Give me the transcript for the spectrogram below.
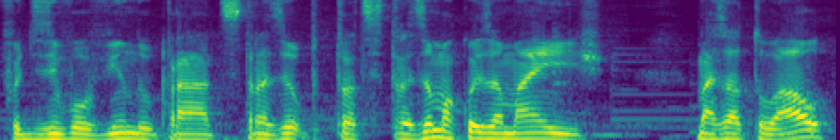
Foi desenvolvendo para se trazer para se trazer uma coisa mais mais atual,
